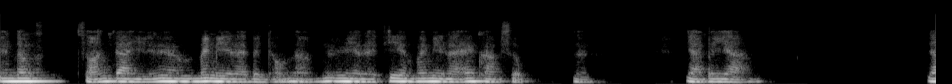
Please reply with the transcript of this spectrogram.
ยังต้องสอนใจอยู่เรื่องไม่มีอะไรเป็นของเรา ไม่มีอะไรเที่ยงไม่มีอะไรให้ความสุขอย่าไปอยาก ได้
